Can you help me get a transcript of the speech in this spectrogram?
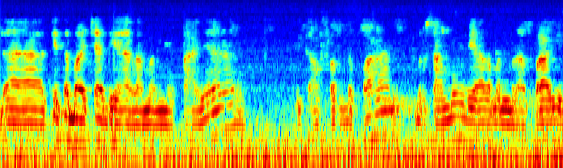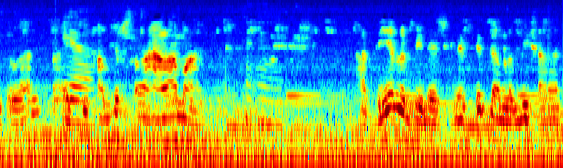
Nah, kita baca di halaman mukanya di cover depan bersambung di halaman berapa gitu kan. Nah itu Iya. hampir setengah halaman. Mm-mm. Artinya lebih deskriptif dan lebih sangat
